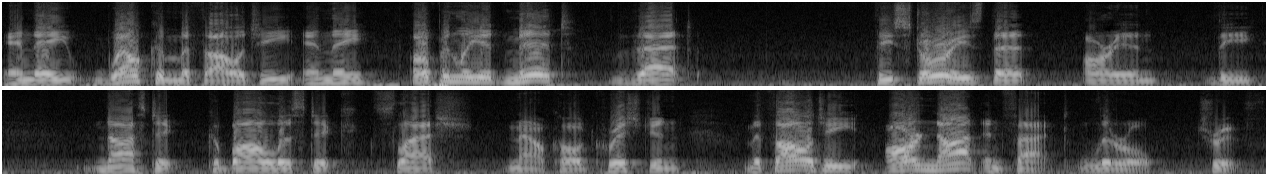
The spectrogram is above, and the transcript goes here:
and they welcome mythology, and they openly admit that the stories that are in the Gnostic, Kabbalistic, slash now called Christian mythology are not, in fact, literal truth.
